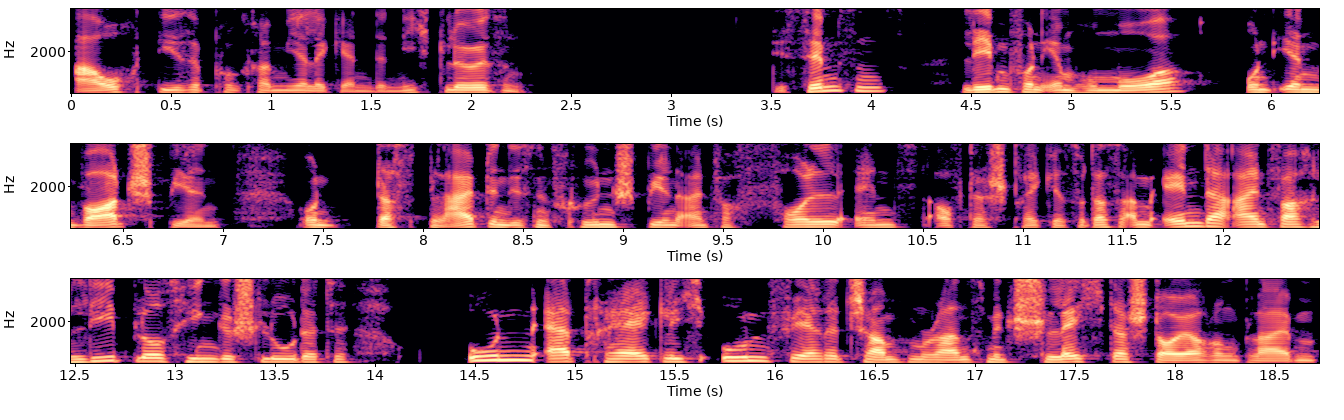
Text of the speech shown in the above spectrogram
auch diese Programmierlegende nicht lösen. Die Simpsons leben von ihrem Humor und ihren Wortspielen. Und das bleibt in diesen frühen Spielen einfach vollends auf der Strecke, sodass am Ende einfach lieblos hingeschluderte unerträglich unfaire Jump'n'Runs mit schlechter Steuerung bleiben,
